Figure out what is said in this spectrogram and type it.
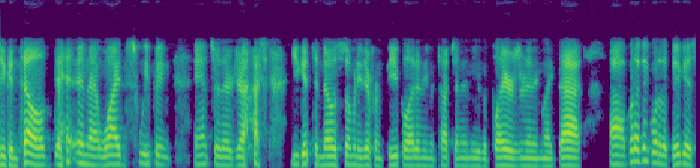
you can tell in that wide sweeping answer there, Josh, you get to know so many different people. I didn't even touch on any of the players or anything like that. Uh, but I think one of the biggest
